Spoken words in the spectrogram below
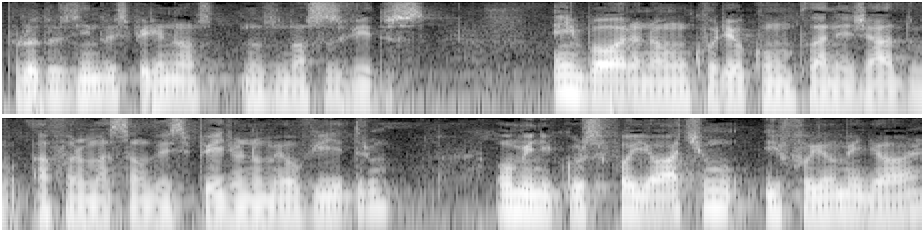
produzindo o espelho nos, nos nossos vidros. Embora não ocorreu como planejado a formação do espelho no meu vidro, o minicurso foi ótimo e foi o melhor,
